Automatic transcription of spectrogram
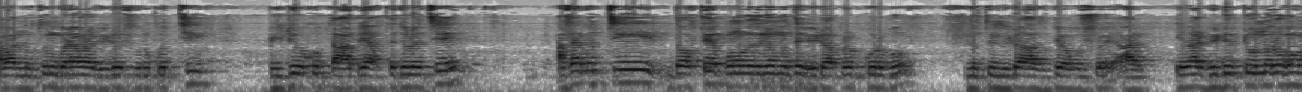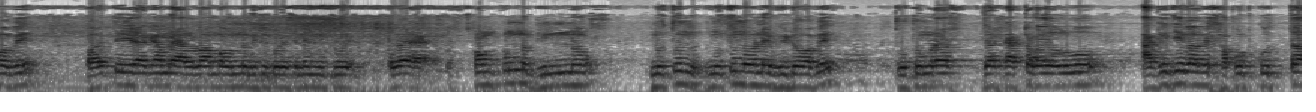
আবার নতুন করে আমরা ভিডিও শুরু করছি। ভিডিও খুব তাড়াতাড়ি আসতে চলেছে। আশা করছি দশ থেকে পনেরো দিনের মধ্যে ভিডিও আপলোড করব। নতুন ভিডিও আসবে অবশ্যই। আর এবার ভিডিও একটু অন্যরকম হবে। হয়তো এর আগে আমরা অ্যালবাম বা অন্য কিছু করেছিলাম, কিন্তু এবার সম্পূর্ণ ভিন্ন, নতুন নতুন ধরনের ভিডিও হবে। তো তোমরা জাস্ট একটা কথা বলব আগে যেভাবে সাপোর্ট করতা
